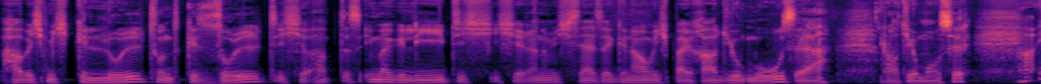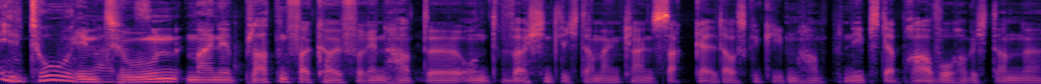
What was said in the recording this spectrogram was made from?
habe ich mich gelullt und gesullt. Ich habe das immer geliebt. Ich, ich, erinnere mich sehr, sehr genau, wie ich bei Radio Moser, Radio Moser, ah, in Thun, in Thun meine Plattenverkäuferin hatte und wöchentlich da mein kleines Sackgeld ausgegeben habe. Nebst der Bravo habe ich dann äh,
